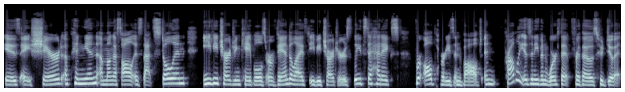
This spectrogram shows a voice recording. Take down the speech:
is a shared opinion among us all is that stolen EV charging cables or vandalized EV chargers leads to headaches for all parties involved and probably isn't even worth it for those who do it.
